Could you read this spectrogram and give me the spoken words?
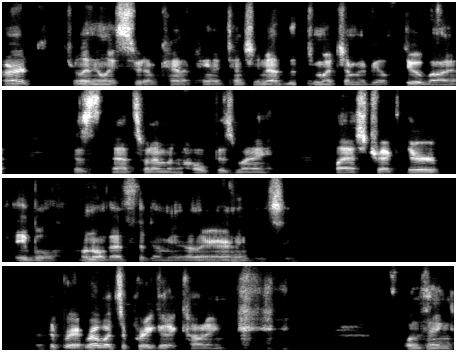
Heart, it's really the only suit I'm kind of paying attention. Not there's much I'm going to be able to do about it because that's what I'm going to hope is my last trick. They're able, oh no, that's the dummy. No, they aren't able to see. But the robots are pretty good at counting. one thing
